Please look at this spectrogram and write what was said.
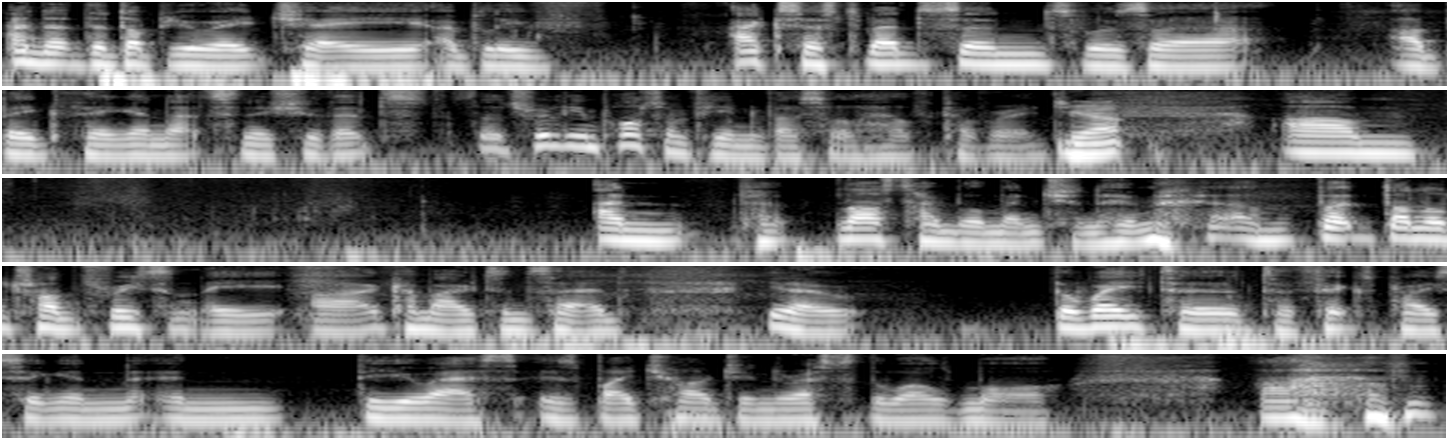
and at the WHA, I believe access to medicines was a, a big thing, and that's an issue that's that's really important for universal health coverage. Yeah. Um, and last time we'll mention him, um, but Donald Trump's recently uh, come out and said, you know, the way to, to fix pricing in, in the US is by charging the rest of the world more. Um,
